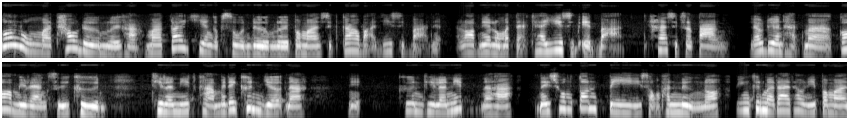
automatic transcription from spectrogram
ก็ลงมาเท่าเดิมเลยค่ะ มาใกล้เคียงกับโซนเดิมเลยประมาณ 19 บาท 20 บาทเนี่ยรอบนี้ลงมาแตะแค่ 21 บาท 50 สตางค์แล้วเดือนถัดมาก็มีแรงซื้อคืน ทีละนิดค่ะไม่ได้ขึ้นเยอะนะนี่ขึ้นทีละนิดนะคะ ในช่วงต้นปี 2001 เนาะวิ่งขึ้นมาได้เท่านี้ประมาณ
